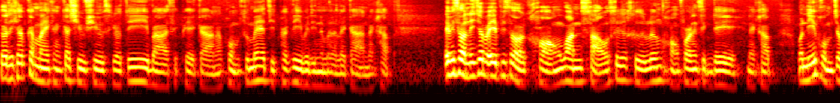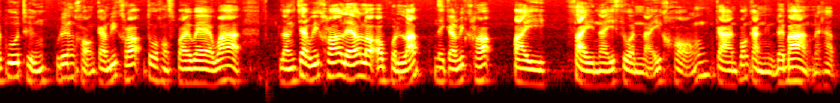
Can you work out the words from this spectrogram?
สวัสดีครับกับไมค์ขังกับชิวชิว Security by s e c p a กานะผมสุเมธจิตภักดีบดินทร์ดำเนินรายการนะครับ episode นี้จะเป็น episode ของวันเสาร์ซึ่งก็คือเรื่องของ Forensic Day นะครับ วันนี้ผมจะพูดถึงเรื่องของการวิเคราะห์ตัวของ spyware ว่า หลังจากวิเคราะห์แล้วเราเอาผลลัพธ์ในการวิเคราะห์ไปใส่ในส่วนไหนของการป้องกันได้บ้างนะครับ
